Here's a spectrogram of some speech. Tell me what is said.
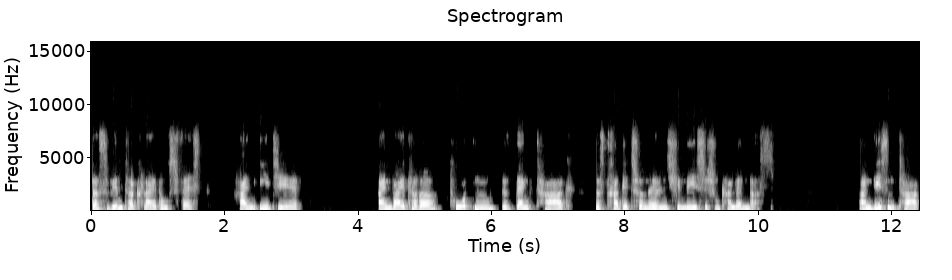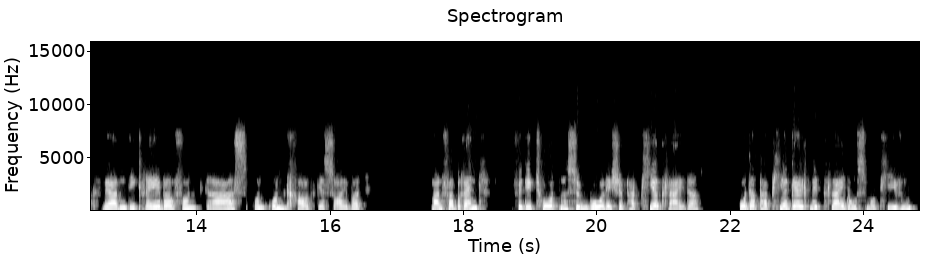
das Winterkleidungsfest Han Yijie, ein weiterer Totengedenktag des traditionellen chinesischen Kalenders. An diesem Tag werden die Gräber von Gras und Unkraut gesäubert. Man verbrennt für die Toten symbolische Papierkleider oder Papiergeld mit Kleidungsmotiven,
